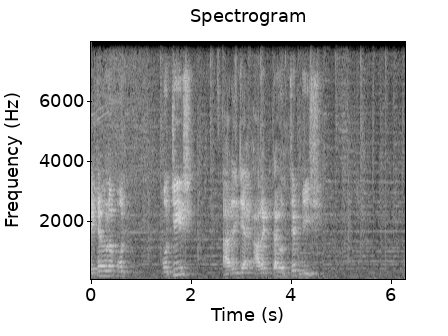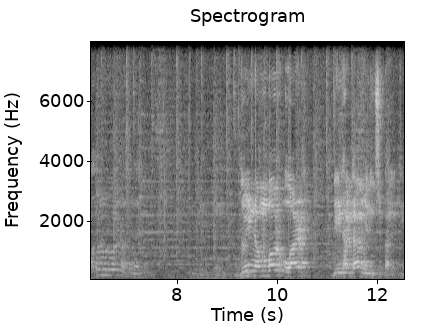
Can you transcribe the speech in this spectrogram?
এটা হলো পঁচিশ আর এই যে আরেকটা হচ্ছে বিশ। দুই নম্বর ওয়ার্ড দিনহাটা মিউনিসিপ্যালিটি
